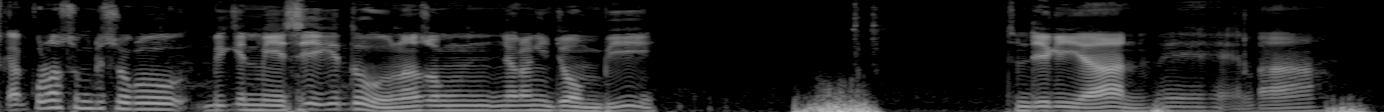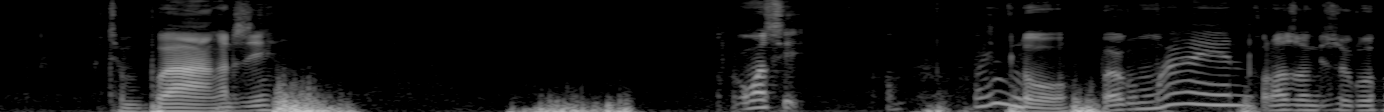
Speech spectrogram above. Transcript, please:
terus aku langsung disuruh bikin misi gitu langsung nyerangi zombie. Sendirian. Eh lah kecem banget sih. Aku masih main loh baru main. Kalau langsung disuruh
